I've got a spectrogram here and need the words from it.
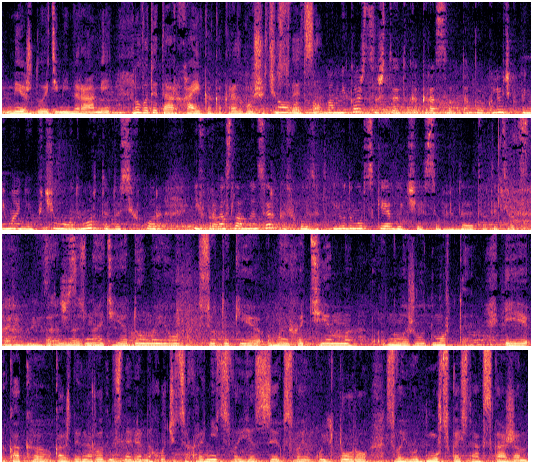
между этими мирами. Ну вот эта архаика как раз больше чувствуется чувствуется. Но вот вам не кажется, что это как раз вот такой ключ к пониманию, почему удмурты до сих пор и в православную церковь ходят, и удмуртские обычаи соблюдают вот эти вот старинные э, языческие? Ну, знаете, я думаю, все-таки мы хотим ну, мы же удмурты. И как э, каждая народность, наверное, хочет сохранить свой язык, свою культуру, свою удмуртскость, так скажем.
